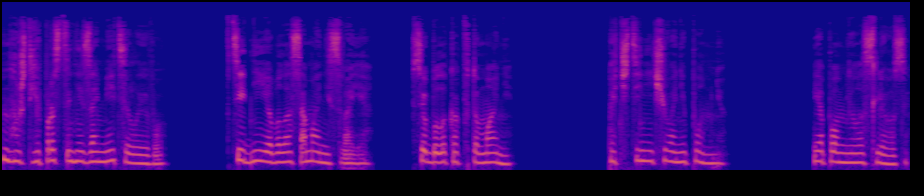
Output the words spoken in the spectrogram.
Может, я просто не заметила его. В те дни я была сама не своя. Все было как в тумане. Почти ничего не помню. Я помнила слезы,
